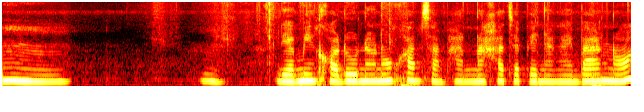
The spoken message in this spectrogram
อืม เดี๋ยวมินขอดูแนวโน้มความสัมพันธ์นะคะ จะเป็นยังไงบ้างเนาะ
